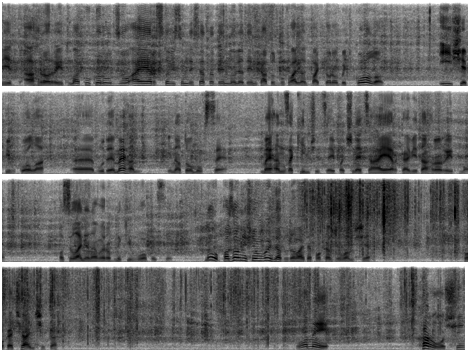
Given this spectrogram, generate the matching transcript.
від агроритма кукурудзу АР 18101К. Тут буквально батько робить коло. І ще півкола е, буде Меган. І на тому все. Меган закінчиться і почнеться АР від агроритма. Посилання на виробників в описі. Ну, по зовнішньому вигляду давайте покажу вам ще по качанчиках. Вони хороші.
